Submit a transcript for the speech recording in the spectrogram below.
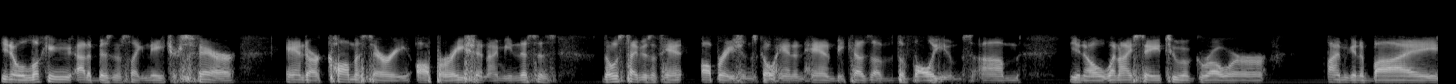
you know, looking at a business like Nature's Fare and our commissary operation, I mean, this is those types of hand, operations go hand in hand because of the volumes. Um, you know, when I say to a grower, I'm going to buy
